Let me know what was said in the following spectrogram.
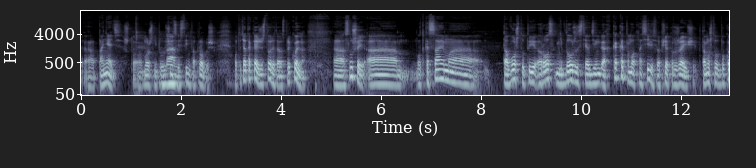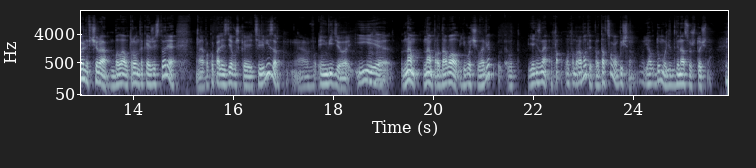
э, понять, что может не получиться, да. если ты не попробуешь? Вот у тебя такая же история, это раз прикольно. А, слушай, а вот касаемо того, что ты рос не в должности, а в деньгах. Как к этому относились вообще окружающие? Потому что буквально вчера была у Трон такая же история. Э, покупали с девушкой телевизор в МВидео, и угу. нам, нам продавал его человек, вот, я не знаю, он там, он там работает продавцом обычным, я думаю, лет 12 уже точно.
